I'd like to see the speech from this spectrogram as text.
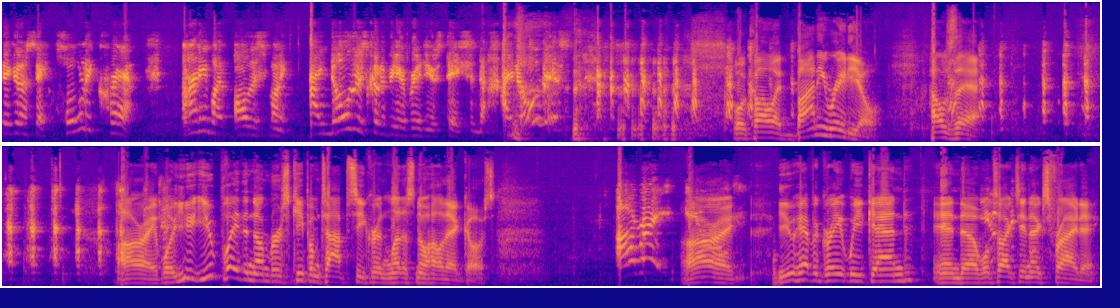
they're going to say, "Holy crap! Bonnie won all this money." I know there's going to be a radio station now. I know this. We'll call it Bonnie Radio. How's that? All right. Well, you you play the numbers, keep them top secret, and let us know how that goes. all right. All right. You have a great weekend, and uh, we'll You talk to you next Friday.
